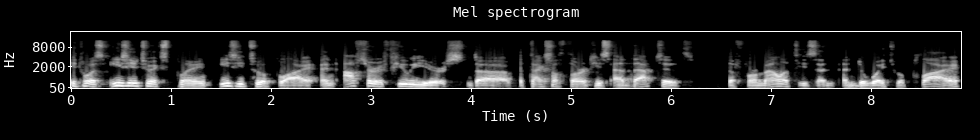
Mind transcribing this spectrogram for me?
it was easy to explain, easy to apply. And after a few years, the, the tax authorities adapted the formalities and, and the way to apply.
